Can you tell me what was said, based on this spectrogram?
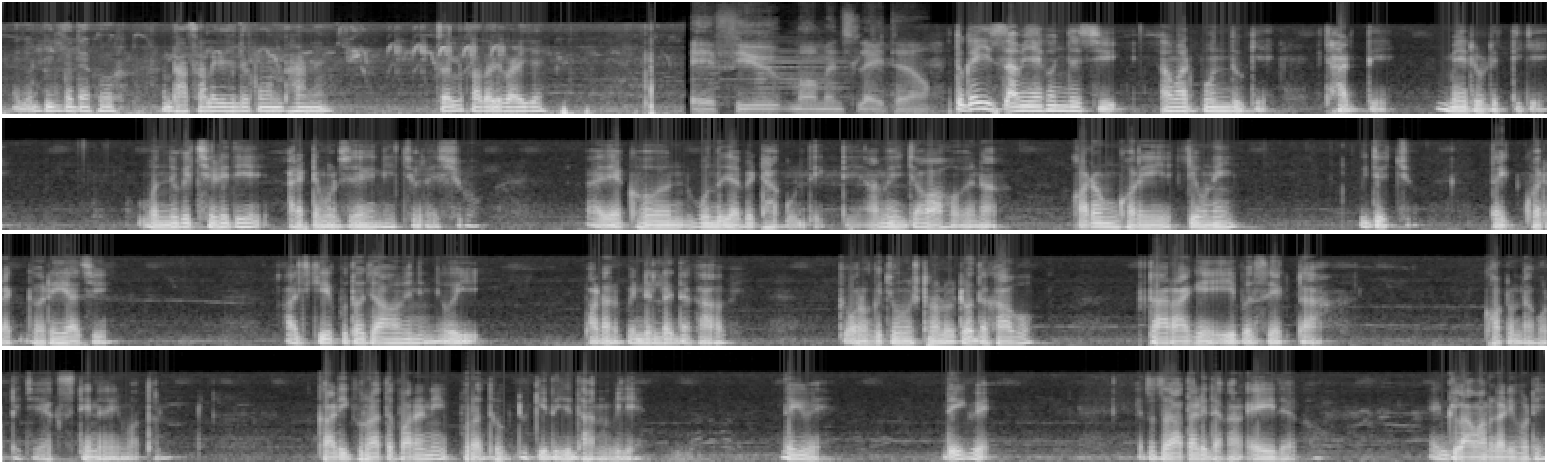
এই যে বিলটা দেখো ধাসা লেগেছিল কেমন ধানে। চলো তাড়াতাড়ি বাড়ি যাই। A few moments later. তো গাইস আমি এখন যাচ্ছি আমার বন্ধুকে ছাড়তে মেন রোডের দিকে। বন্ধুকে ছেড়ে দিয়ে আরেকটা মোটরসাইকেল নিয়ে চলে আসব। আর এখন বন্ধু যাবে ঠাকুর দেখতে। আমি যাওয়া হবে না, কারণ ঘরে কেউ নেই, বুঝেছ? তাই ঘরে, ঘরেই আছি। আজকে কোথাও যাওয়া হবে না ওই পাড়ার প্যান্ডেলটাই দেখা হবে। কোনো কিছু অনুষ্ঠান হলো ওটাও দেখাবো। তার আগে এই বসে একটা ঘটনা ঘটেছে অ্যাক্সিডেন্টের মতন। গাড়ি ঘোরাতে পারেনি, পুরো ধুক ঢুকিয়ে দিয়েছে ধান বিলে দেখবে? দেখবে? এত তাড়াতাড়ি দেখা, এই দেখো, এই গ্লামার গাড়ি বটে।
